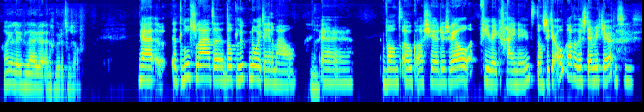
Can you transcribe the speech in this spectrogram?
Gewoon je leven leiden en dan gebeurt het vanzelf. Ja, het loslaten, dat lukt nooit helemaal. Nee. Uh, want ook als je dus wel vier weken vrij neemt, dan zit er ook altijd een stemmetje. Precies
